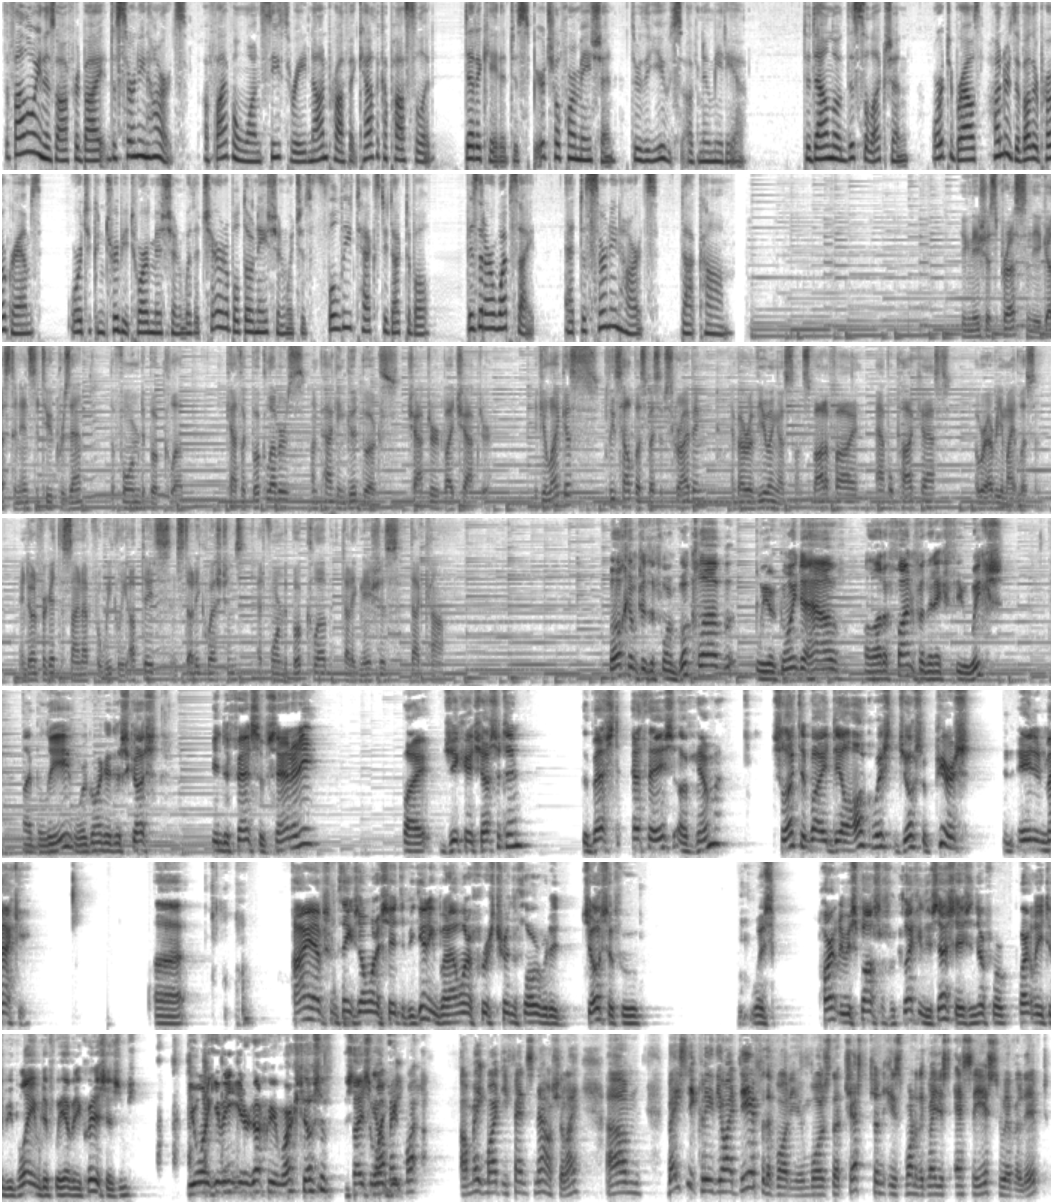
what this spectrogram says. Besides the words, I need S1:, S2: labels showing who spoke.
S1: The following is offered by Discerning Hearts, a 501c3 nonprofit Catholic apostolate dedicated to spiritual formation through the use of new media. To download this selection, or to browse hundreds of other programs, or to contribute to our mission with a charitable donation which is fully tax deductible, visit our website at discerninghearts.com.
S2: Ignatius Press and the Augustine Institute present The Formed Book Club. Catholic book lovers unpacking good books, chapter by chapter. If you like us, please help us by subscribing and by reviewing us on Spotify, Apple Podcasts, or wherever you might listen. And don't forget to sign up for weekly updates and study questions at formedbookclub.ignatius.com.
S3: Welcome to the Formed Book Club. We are going to have a lot of fun for the next few weeks. I believe we're going to discuss In Defense of Sanity by G.K. Chesterton, the best essays of him, selected by Dale Ahlquist, Joseph Pearce, and Aidan Mackey. Uh, I have some things I want to say at the beginning, but I want to first turn the floor over to Joseph, who was partly responsible for collecting these essays and therefore partly to be blamed if we have any criticisms. Do you want to give any introductory remarks, Joseph, besides the
S4: Yeah, I'll
S3: one you...
S4: make my I'll make my defense now, shall I? Um, basically, the idea for the volume was that Chesterton is one of the greatest essayists who ever lived,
